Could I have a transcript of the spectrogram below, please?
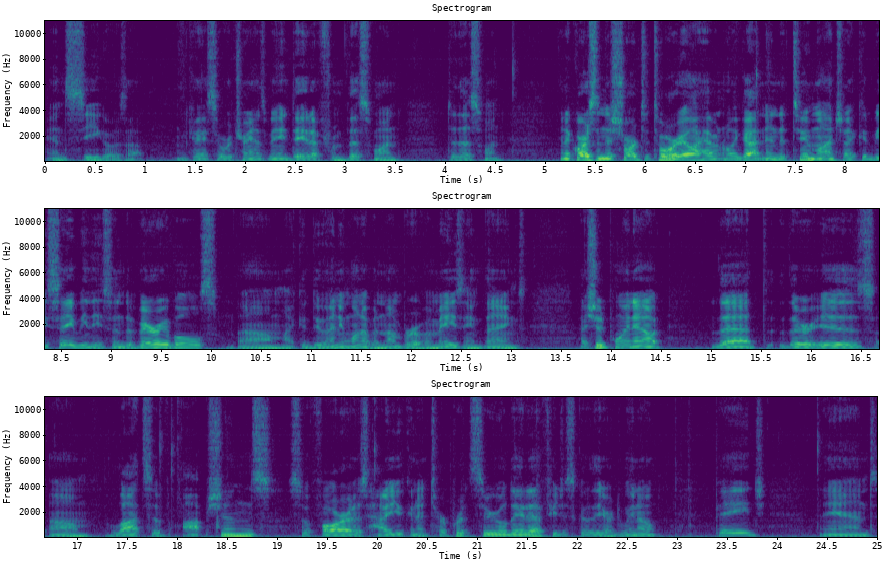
and C goes up. Okay, so we're transmitting data from this one to this one. And of course, in this short tutorial, I haven't really gotten into too much. I could be saving these into variables. Um, I could do any one of a number of amazing things. I should point out that there is um, lots of options so far as how you can interpret serial data if you just go to the Arduino page. And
